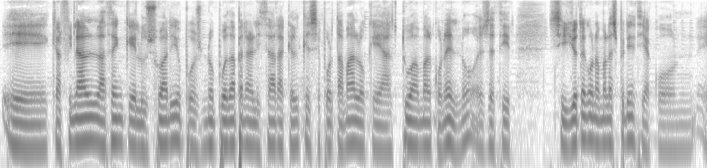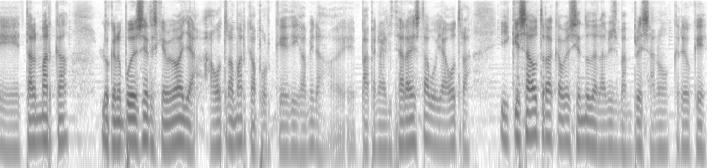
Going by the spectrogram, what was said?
eh, que al final hacen que el usuario pues no pueda penalizar a aquel que se porta mal o que actúa mal con él, ¿no? Es decir, si yo tengo una mala experiencia con eh, tal marca, lo que no puede ser es que me vaya a otra marca porque diga, mira, para penalizar a esta voy a otra y que esa otra acabe siendo de la misma empresa, ¿no? Creo que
